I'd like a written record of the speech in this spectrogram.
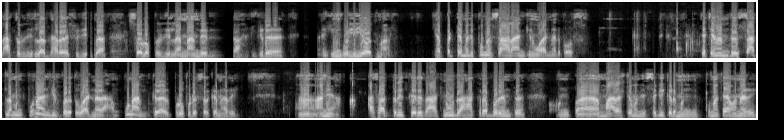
लातूर जिल्हा धाराशिव जिल्हा सोलापूर जिल्हा नांदेड जिल्हा इकडं हिंगोली यवतमाळ. ह्या पट्ट्यामध्ये पुन्हा सहाला आणखीन वाढणार पाऊस. त्याच्यानंतर सातला मग पुन्हा आणखीन परत वाढणार पुन्हा पुढे पुढे सरकणार आहे. आणि असा करीत करीत आठ नऊ दहा अकरा पर्यंत महाराष्ट्रामध्ये सगळीकडे मग पुन्हा काय होणार आहे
